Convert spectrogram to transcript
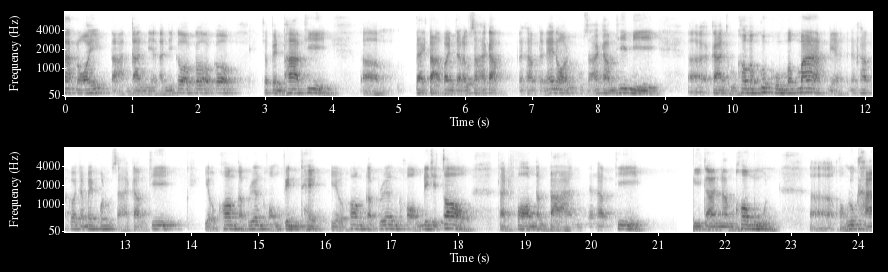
มากน้อยต่างกันเนี่ย อันนี้ก็ก็ก็จะเป็นภาพที่แตกต่างไปแต่ละอุตสาหกรรมนะครับ แต่แน่นอนอุตสาหกรรมที่มีการถูกเข้ามาควบคุมมาก ๆ เนี่ยนะครับ ก็จะไม่พ้นอุตสาหกรรมที่ เกี่ยวข้องกับเรื่องของฟินเทคเกี่ยวข้องกับเรื่องของดิจิทัลแพลตฟอร์ม่างๆนะครับที่มีการนำข้อมูลอของลูกค้า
